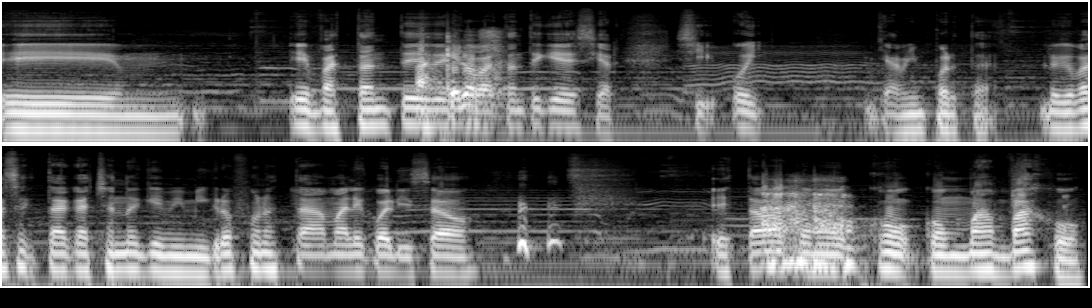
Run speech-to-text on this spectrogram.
eh, es bastante deja bastante que desear. Sí, hoy ya me importa. Lo que pasa es que estaba cachando que mi micrófono estaba mal ecualizado. estaba como, como- con más bajo.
